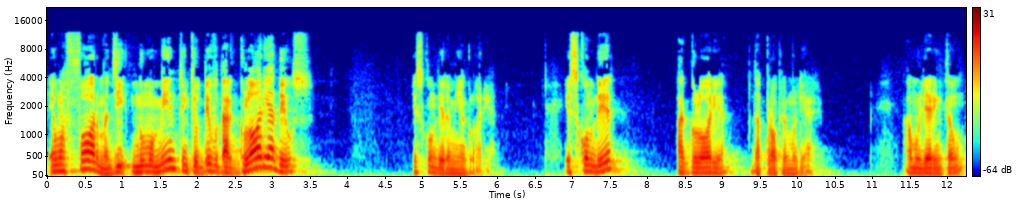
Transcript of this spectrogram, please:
é uma forma de, no momento em que eu devo dar glória a Deus, esconder a minha glória. Esconder a glória da própria mulher. A mulher então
